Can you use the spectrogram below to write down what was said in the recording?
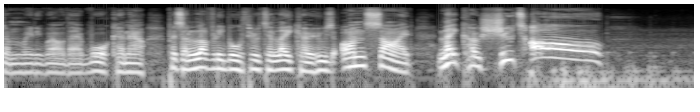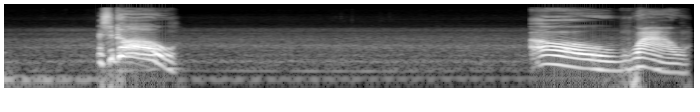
done really well there. Walker now puts a lovely ball through to Lako, who's onside. Lako shoots. Oh, it's a goal. Oh, wow.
